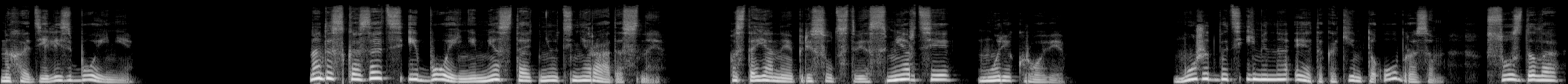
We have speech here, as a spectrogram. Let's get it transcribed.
находились бойни. Надо сказать, и бойни место отнюдь не радостное. Постоянное присутствие смерти, море крови. Может быть, именно это каким-то образом создало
